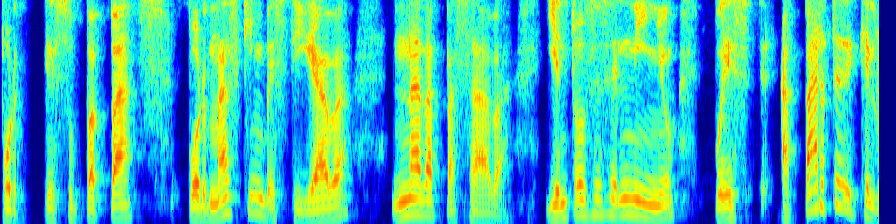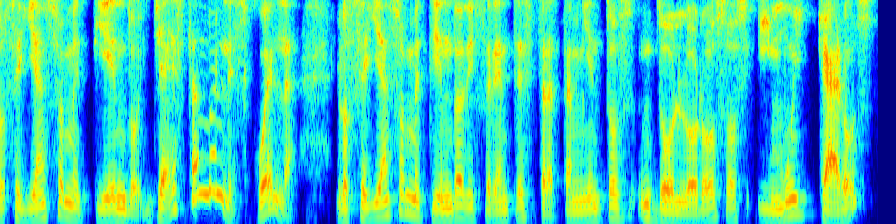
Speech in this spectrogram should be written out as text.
porque su papá, por más que investigaba, nada pasaba. Y entonces el niño, pues, aparte de que lo seguían sometiendo, ya estando en la escuela, lo seguían sometiendo a diferentes tratamientos dolorosos y muy caros.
